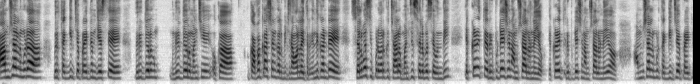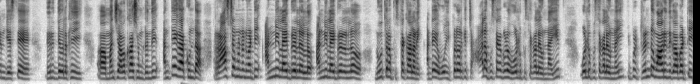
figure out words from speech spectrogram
ఆ అంశాలను కూడా మీరు తగ్గించే ప్రయత్నం చేస్తే నిరుద్యోగం నిరుద్యోగులు మంచి ఒక ఒక అవకాశాన్ని కల్పించిన వాళ్ళు అవుతారు. ఎందుకంటే సిలబస్ ఇప్పటివరకు చాలా మంచి సిలబసే ఉంది. ఎక్కడైతే రిపిటేషన్ అంశాలు ఉన్నాయో ఎక్కడైతే రిపిటేషన్ అంశాలు ఉన్నాయో అంశాలను కూడా తగ్గించే ప్రయత్నం చేస్తే నిరుద్యోగులకి మంచి అవకాశం ఉంటుంది. అంతేకాకుండా రాష్ట్రంలో ఉన్నటువంటి అన్ని లైబ్రరీలలో అన్ని లైబ్రరీలలో నూతన పుస్తకాలని అంటే ఓ ఇప్పటివరకు చాలా పుస్తకాలు కూడా ఓల్డ్ పుస్తకాలే ఉన్నాయి. ఓల్డ్ పుస్తకాలే ఉన్నాయి. ఇప్పుడు ట్రెండ్ మారింది కాబట్టి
